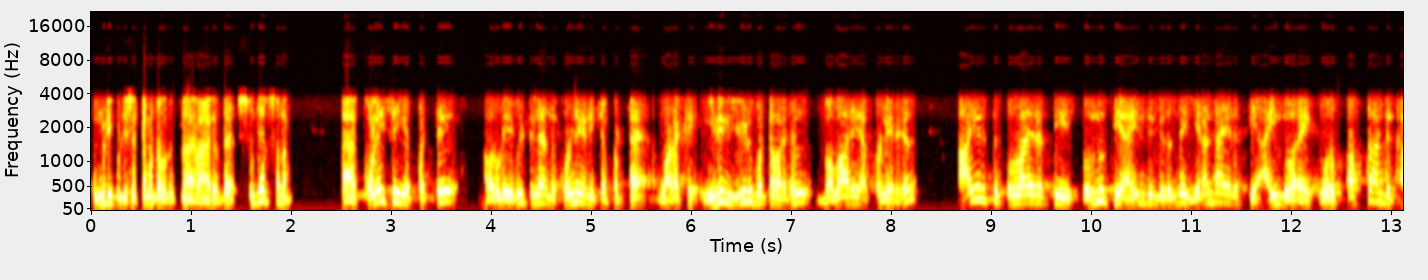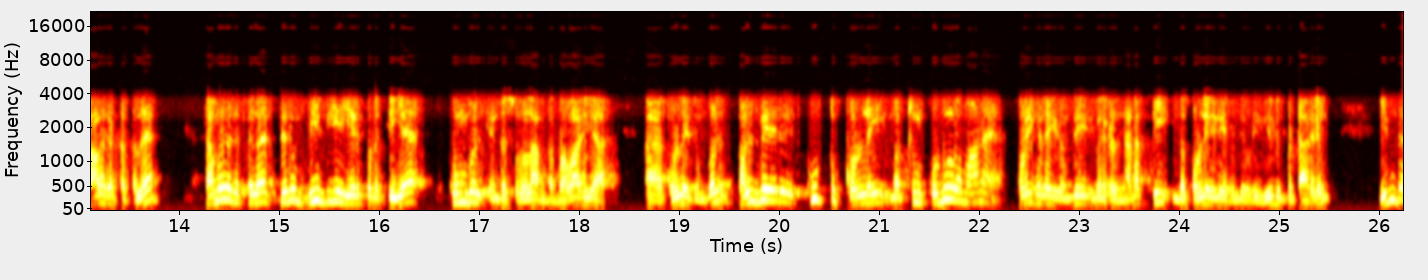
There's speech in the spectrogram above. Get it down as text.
கும்மிடிப்பூண்டி சட்டமன்ற உறுப்பினராக இருந்த சுதர்சனம் கொலை செய்யப்பட்டு அவருடைய வீட்டில் அந்த கொள்ளையடிக்கப்பட்ட வழக்கு. இதில் ஈடுபட்டவர்கள் பவாரியா கொள்ளையர்கள். ஆயிரத்தி தொள்ளாயிரத்தி தொண்ணூத்தி ஐந்தில் இருந்து இரண்டாயிரத்தி ஐந்து வரை ஒரு பத்தாண்டு காலகட்டத்துல தமிழகத்துல பெரும் பீதியை ஏற்படுத்திய கும்பல் என்று சொல்லலாம். அந்த பவாரியா கொள்ளை கும்பல். பல்வேறு கூட்டு கொள்ளை மற்றும் கொடூரமான கொலைகளை வந்து இவர்கள் நடத்தி இந்த கொள்ளையிலே வந்து இவர்கள் ஈடுபட்டார்கள். இந்த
